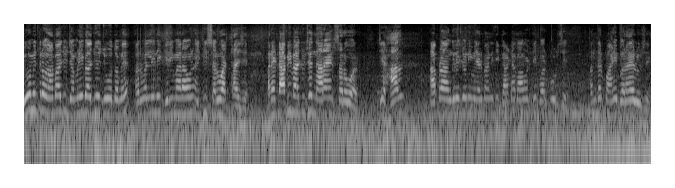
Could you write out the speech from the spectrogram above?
જુઓ મિત્રો, આ બાજુ જમણી બાજુએ જુઓ તમે, અરવલ્લીની ગિરિમારાઓ અહીંથી શરૂઆત થાય છે. અને ડાબી બાજુ છે નારાયણ સરોવર, જે હાલ આપણા અંગ્રેજોની મહેરબાનીથી ગાંડા બાવળથી ભરપૂર છે. અંદર પાણી ભરાયેલું છે.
